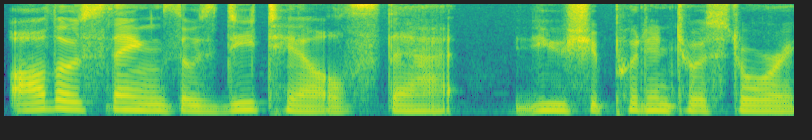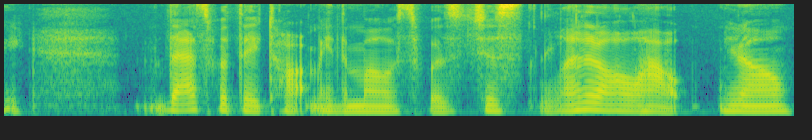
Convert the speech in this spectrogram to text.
all those things, those details that you should put into a story. That's what they taught me the most was just let it all out. You know,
